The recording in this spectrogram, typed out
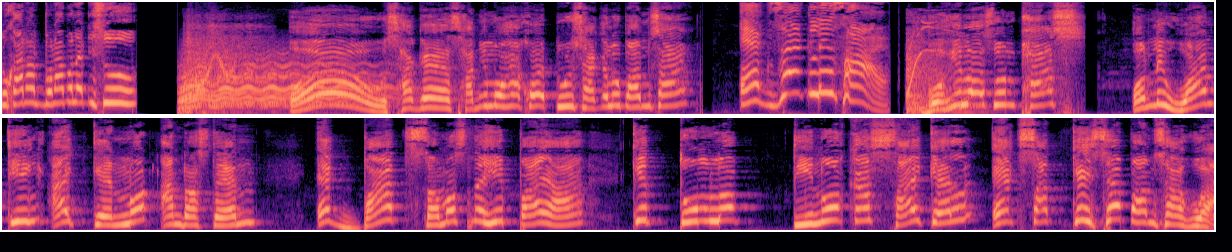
দোকানত বনাবলৈ দিছো অ' চাগে চানি মহাশয় তোৰ চাইকেলো পাম চা একজেক্টলি ছাৰ বহি লচোন first only one thing I can not understand এক बात समझ नहीं पाया कि तुम लोग तीनों का साइकिल एक साथ कैसे पामसा हुआ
